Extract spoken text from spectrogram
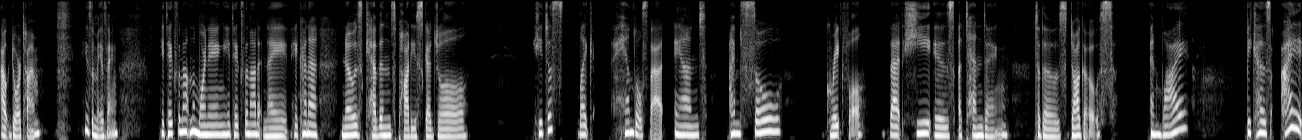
outdoor time. He's amazing. He takes them out in the morning, he takes them out at night. He kind of knows Kevin's potty schedule. He just like handles that. And I'm so grateful that he is attending to those doggos. And why? Because I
